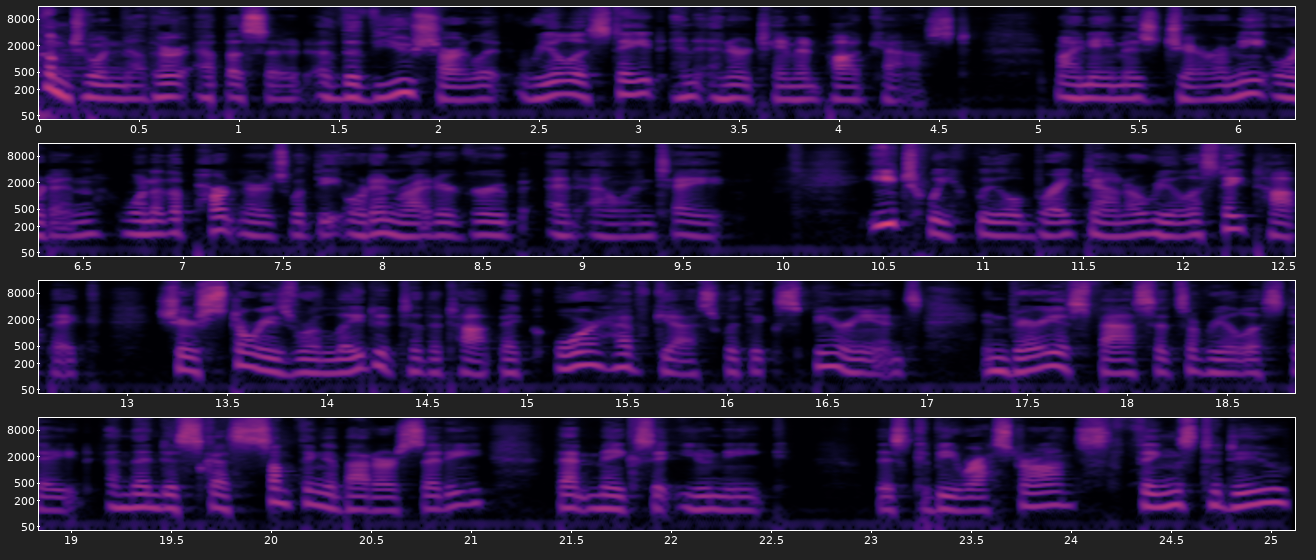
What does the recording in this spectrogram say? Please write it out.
Welcome to another episode of the View Charlotte Real Estate and Entertainment Podcast. My name is Jeremy Orden, one of the partners with the Orden Writer Group at Allen Tate. Each week, we will break down a real estate topic, share stories related to the topic, or have guests with experience in various facets of real estate, and then discuss something about our city that makes it unique. This could be restaurants, things to do,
